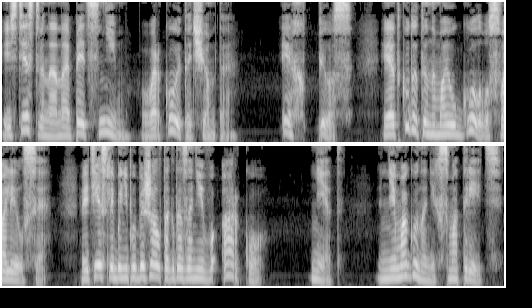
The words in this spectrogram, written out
Естественно, она опять с ним, воркует о чем-то. Эх, пес, и откуда ты на мою голову свалился? Ведь если бы не побежал тогда за ней в арку... Нет, не могу на них смотреть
